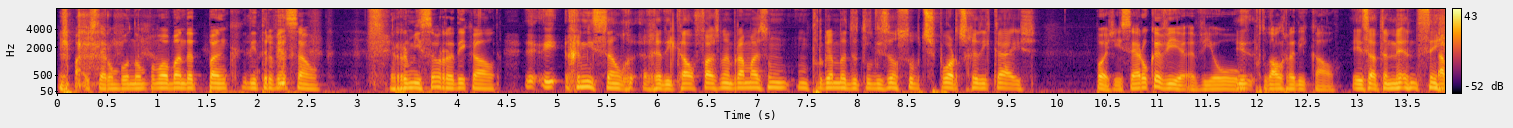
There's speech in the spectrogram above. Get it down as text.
Epá, isto era um bom nome para uma banda de punk de intervenção. Remissão Radical. E, remissão Radical faz lembrar mais um, um, programa de televisão sobre desportos radicais. Pois, isso era o que havia. Havia o Portugal Radical. Exatamente, sim. Tá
